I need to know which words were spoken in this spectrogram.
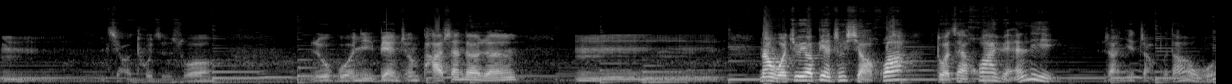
嗯，小兔子说：“如果你变成爬山的人，嗯，那我就要变成小花，躲在花园里，让你找不到我。”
